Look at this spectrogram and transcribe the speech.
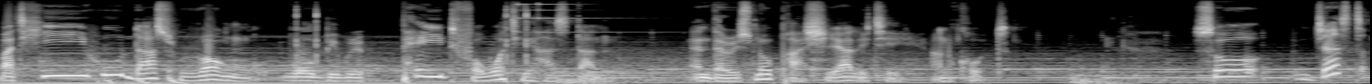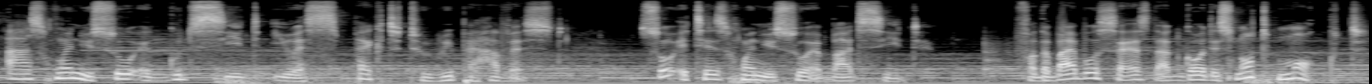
But he who does wrong will be repaid for what he has done, and there is no partiality. Unquote. So just as when you sow a good seed, you expect to reap a harvest, so it is when you sow a bad seed. For the Bible says that God is not mocked.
